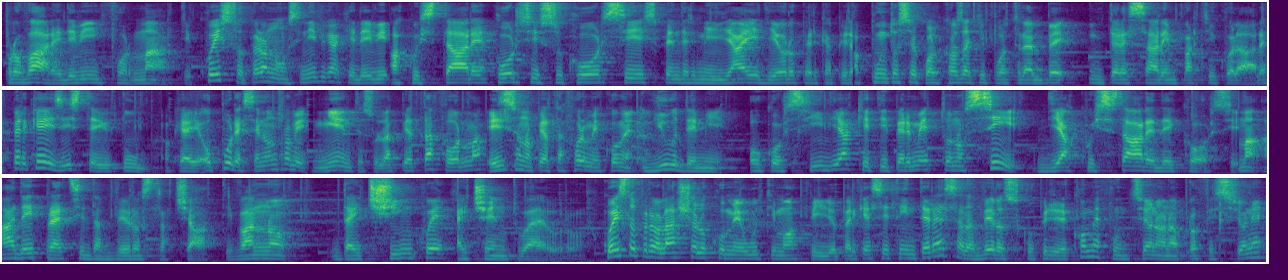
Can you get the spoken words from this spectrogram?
provare, devi informarti. Questo però non significa che devi acquistare corsi su corsi, spendere migliaia di euro per capire appunto se qualcosa ti potrebbe interessare in particolare, perché esiste YouTube, ok? Oppure se non trovi niente sulla piattaforma, esistono piattaforme come Udemy o Corsidia che ti permettono sì di acquistare dei corsi, ma a dei prezzi davvero stracciati. Vanno dai 5 ai 100 euro. Questo però lascialo come ultimo appiglio perché se ti interessa davvero scoprire come funziona una professione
